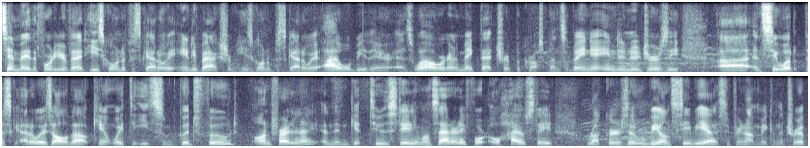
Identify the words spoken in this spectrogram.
Tim May, the 40 year vet, he's going to Piscataway. Andy Backstrom, he's going to Piscataway. I will be there as well. We're going to make that trip across Pennsylvania into New Jersey uh, and see what Piscataway is all about. Can't wait to eat some good food on Friday night and then get to the stadium on Saturday for Ohio State Rutgers. It will be on CBS if you're not making the trip.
